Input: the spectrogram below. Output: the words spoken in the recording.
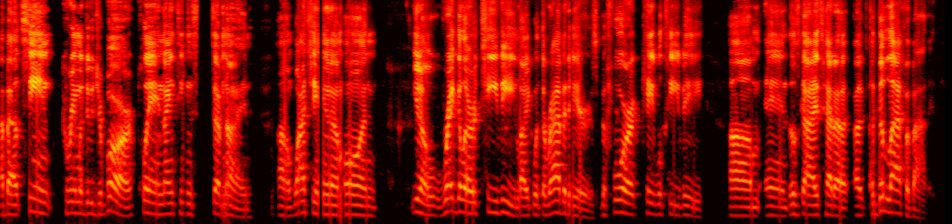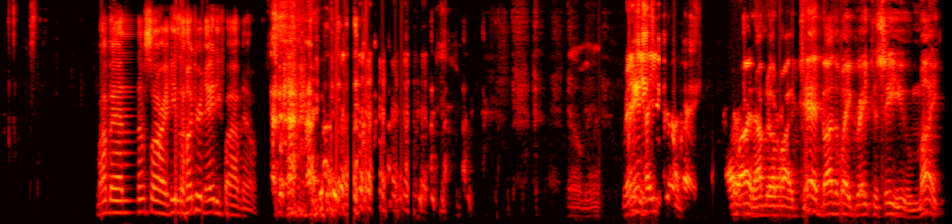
about seeing Kareem Abdul-Jabbar play in 1979, uh, watching him on, you know, regular TV, like with the rabbit ears before cable TV, um, and those guys had a, a, a good laugh about it. My bad. I'm sorry. He's 185 now. oh man, Randy, Randy, how you doing? away. All right, I'm doing all right. Ted, by the way, great to see you. Mike,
